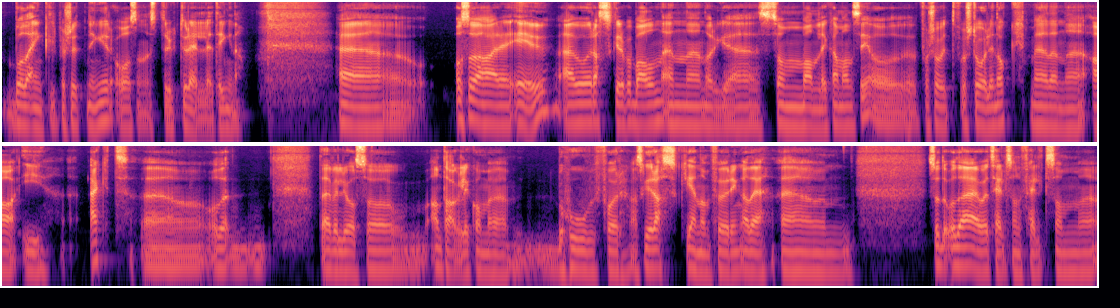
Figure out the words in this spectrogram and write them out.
både enkeltbeslutninger og sånne strukturelle ting. Eh, og så har EU er jo raskere på ballen enn Norge som vanlig, kan man si, og for så vidt forståelig nok med denne AI Act. Eh, og det, der vil jo også antagelig komme behov for ganske rask gjennomføring av det. Eh, så, og det er jo et helt sånn felt som uh,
